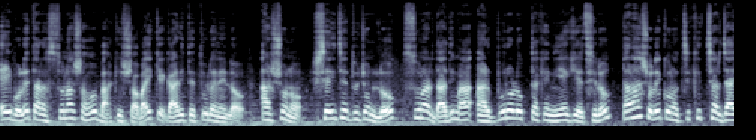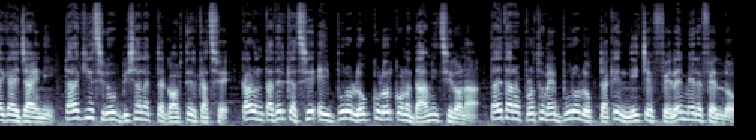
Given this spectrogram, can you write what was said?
এই বলে তারা সোনা সহ বাকি সবাইকে গাড়িতে তুলে নিল। আর শোনো, সেই যে দুজন লোক, সোনার দাদিমা আর বুড়ো লোকটাকে নিয়ে গিয়েছিল, তারা আসলে কোনো চিকিৎসার জায়গায় যায়নি। তারা গিয়েছিল বিশাল একটা গর্তের কাছে, কারণ তাদের কাছে এই বুড়ো লোকগুলোর কোনো দামই ছিল না। তাই তারা প্রথমে বুড়ো লোকটাকে নিচে ফেলে মেরে ফেলল,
